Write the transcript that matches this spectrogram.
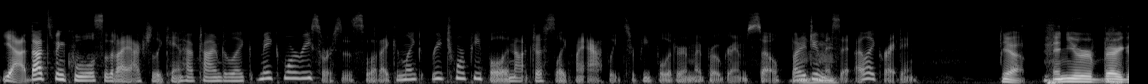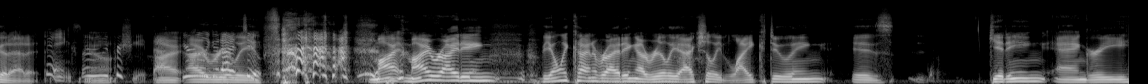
yeah, that's been cool so that I actually can have time to like make more resources so that I can like reach more people and not just like my athletes or people that are in my programs. So but I do Mhm. miss it. I like writing. Yeah. And you're very good at it. Thanks. I really appreciate that. I- You're I really good at really- it too. my my writing the only kind of writing i really actually like doing is getting angry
